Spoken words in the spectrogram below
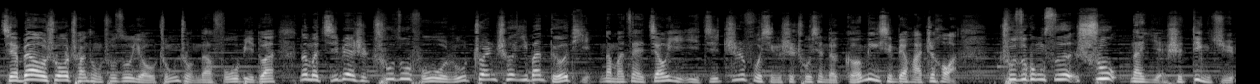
且不要说传统出租有种种的服务弊端，那么即便是出租服务如专车一般得体，那么在交易以及支付形式出现的革命性变化之后啊，出租公司输那也是定局。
